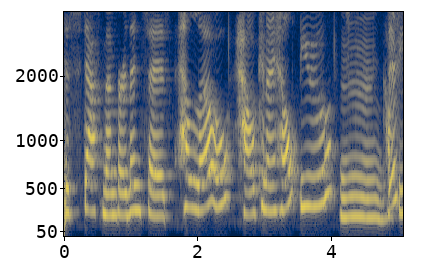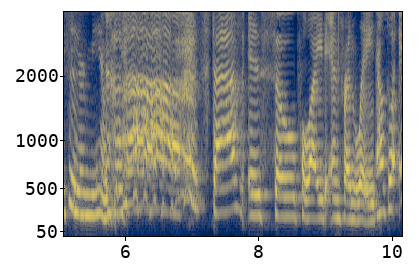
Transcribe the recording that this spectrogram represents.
The staff member then says, Hello, how can I help you? Coffee, This tea, or is- me? I'm just kidding. Staff is so polite and friendly. 他说：“哎，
